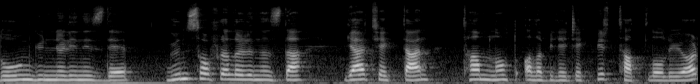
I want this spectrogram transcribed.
doğum günlerinizde, gün sofralarınızda gerçekten tam not alabilecek bir tatlı oluyor.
